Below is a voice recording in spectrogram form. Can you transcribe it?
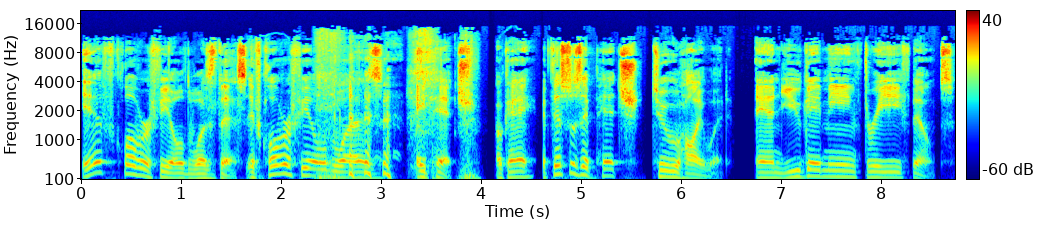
if Cloverfield was this, if Cloverfield was a pitch, okay? If this was a pitch to Hollywood and you gave me three films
